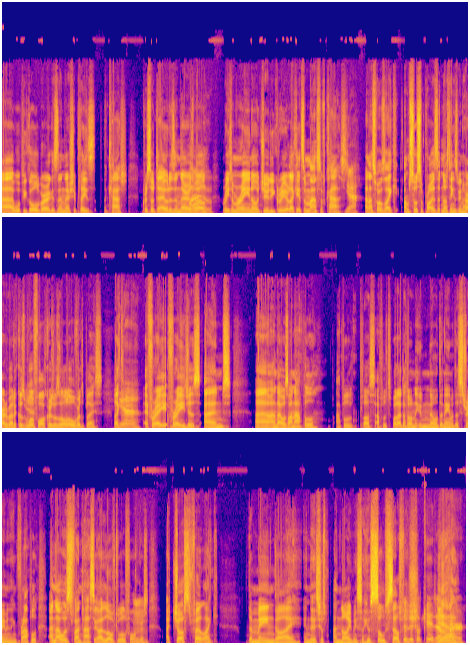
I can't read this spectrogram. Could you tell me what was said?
uh, Whoopi Goldberg is in there she plays the cat Chris O'Dowd is in there as well Rita Moreno Judy Greer like it's a massive cast Yeah. and that's why I was like, I'm so surprised that nothing's been heard about it because Yeah. Wolfwalkers was all over the place, like Yeah. for for ages, and uh, and that was on Apple, Apple Plus, Apple. Well, I don't even know the name of the streaming thing for Apple, and that was fantastic. I loved Wolfwalkers. Mm. I just felt like the main guy in this just annoyed me. So he was so selfish. the little kid, Yeah, Elmer.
